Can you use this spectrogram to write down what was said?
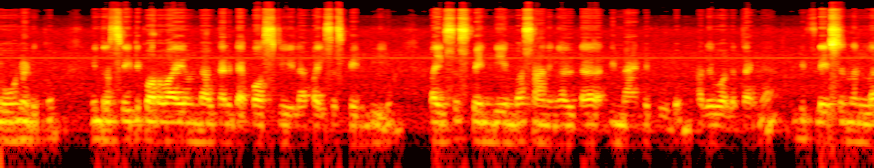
ലോൺ എടുക്കും. ഇൻട്രസ്റ്റ് റേറ്റ് കുറവായതുകൊണ്ട് ആൾക്കാർ ഡെപ്പോസിറ്റ് ചെയ്യില്ല പൈസ സ്പെൻഡ് ചെയ്യും. പൈസ സ്പെൻഡ് ചെയ്യുമ്പോൾ സാധനങ്ങളുടെ ഡിമാൻഡ് കൂടും. അതുപോലെ തന്നെ ഡിഫ്ലേഷൻ എന്നുള്ള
